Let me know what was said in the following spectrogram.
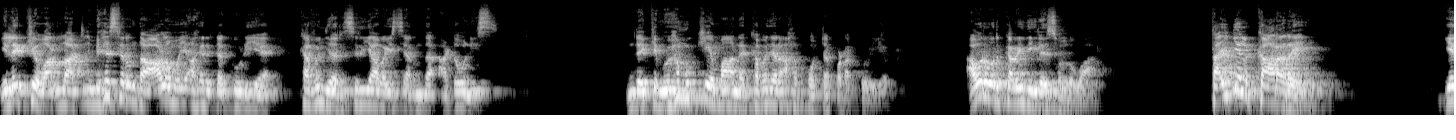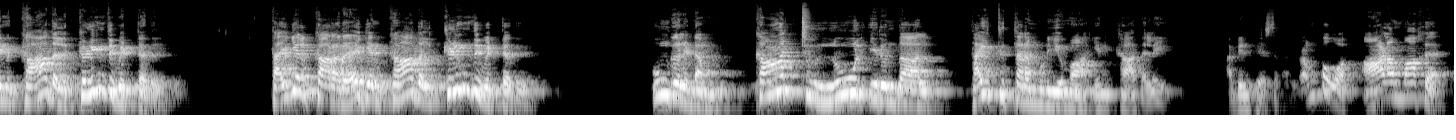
இலக்கிய வரலாற்றில் மிக சிறந்த ஆளுமையாக இருக்கக்கூடிய கவிஞர் சிரியாவை சேர்ந்த அடோனிஸ். இன்றைக்கு மிக முக்கியமான கவிஞராக போற்றப்படக்கூடியவர். அவர் ஒரு கவிதையிலே சொல்லுவார் தையல்காரரை என் காதல் கிழிந்து விட்டது தையல்காரரே என் காதல் கிழிந்து விட்டது உங்களிடம் காற்று நூல் இருந்தால் தைத்து தர முடியுமா என் காதலை? அப்படின்னு பேசுறாரு. ரொம்ப ஆழமாக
